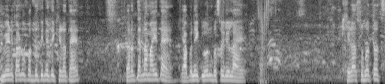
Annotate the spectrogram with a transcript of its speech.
वेळ काढू पद्धतीने ते खेळत आहेत. कारण त्यांना माहीत आहे की आपण एक लोन बसवलेला आहे. खेळासोबतच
